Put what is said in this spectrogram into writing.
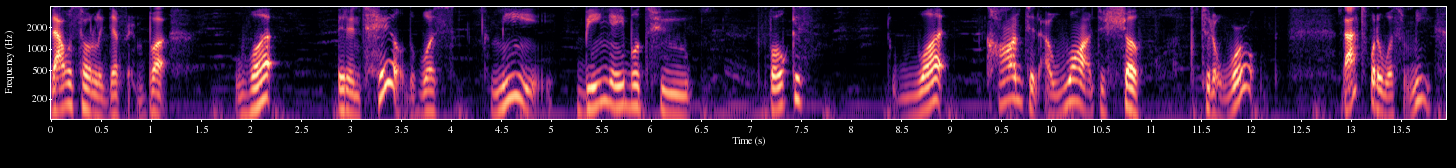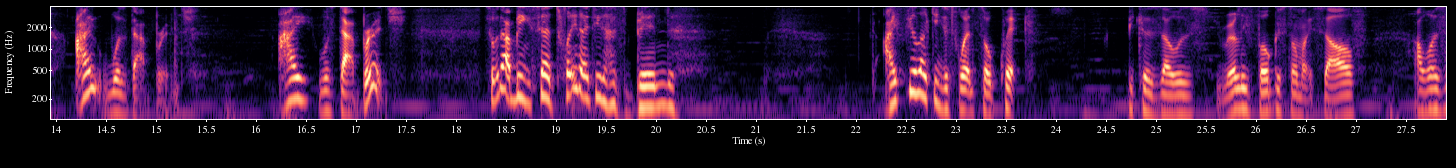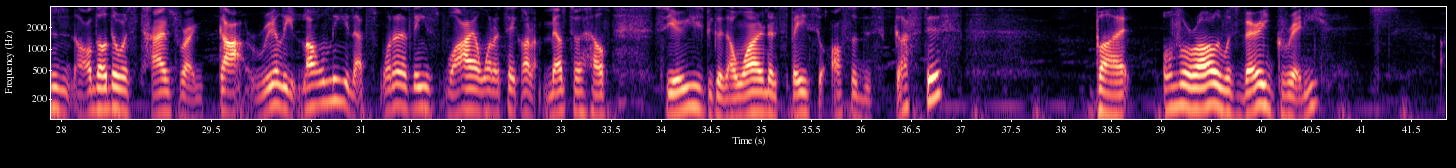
That was totally different. But what it entailed was me being able to focus what content I want to show to the world. That's what it was for me. I was that bridge. I was that bridge. So, with that being said, 2019 has been I feel like it just went so quick because I was really focused on myself. I wasn't although there was times where I got really lonely and that's one of the things why I want to take on a mental health series because I wanted a space to also discuss this. But overall it was very gritty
